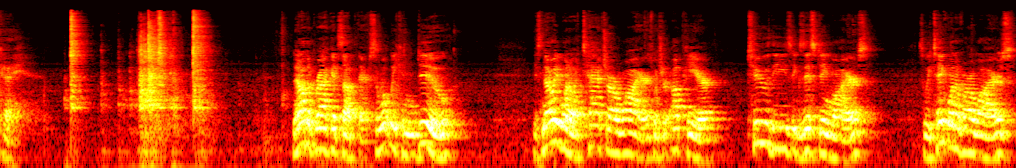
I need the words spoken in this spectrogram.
Okay. Now the bracket's up there. So what we can do is now we want to attach our wires, which are up here, to these existing wires. So we take one of our wires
